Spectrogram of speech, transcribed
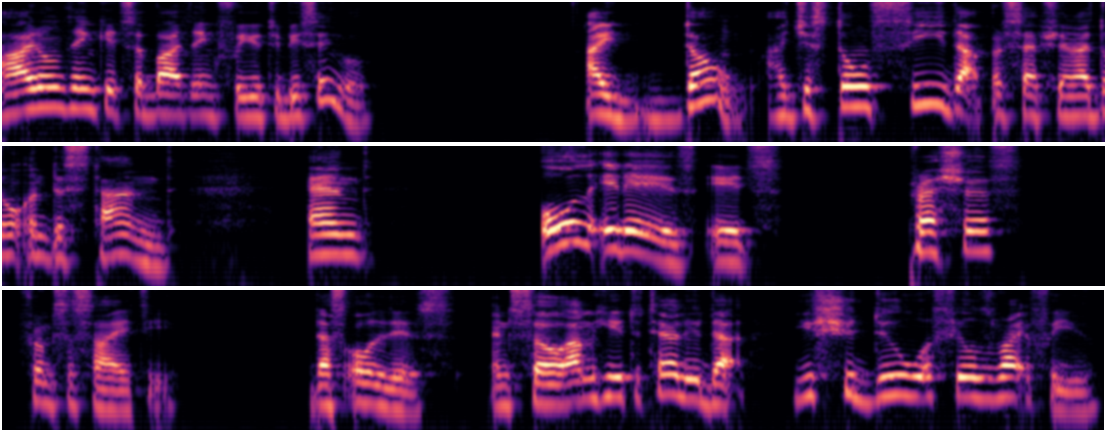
I don't think it's a bad thing for you to be single. I don't. I just don't see that perception. I don't understand. And all it is, it's pressures from society. That's all it is. And so I'm here to tell you that you should do what feels right for you.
